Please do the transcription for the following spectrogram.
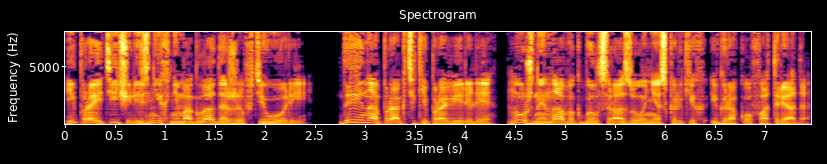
и пройти через них не могла даже в теории. Да и на практике проверили, нужный навык был сразу у нескольких игроков отряда.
